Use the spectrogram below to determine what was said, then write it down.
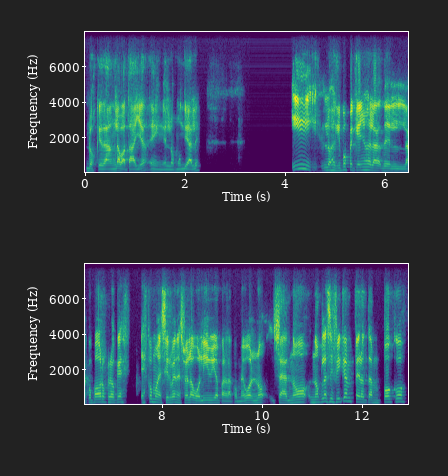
los que dan la batalla en, los mundiales. Y los equipos pequeños de la, de la Copa Oro creo que es, es, como decir Venezuela o Bolivia para la Conmebol. No, o sea, no, no clasifican, pero tampoco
